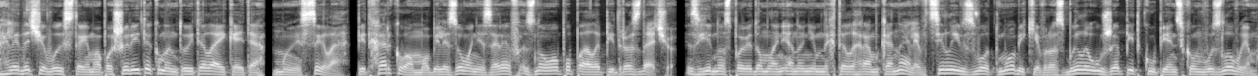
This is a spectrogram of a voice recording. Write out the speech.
Глядачі вистоїмо, поширюйте, коментуйте, лайкайте. Ми сила. Під Харковом мобілізовані з РФ знову попали під роздачу. Згідно з повідомлень анонімних телеграм-каналів, цілий взвод мобіків розбили уже під Куп'янськом вузловим.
